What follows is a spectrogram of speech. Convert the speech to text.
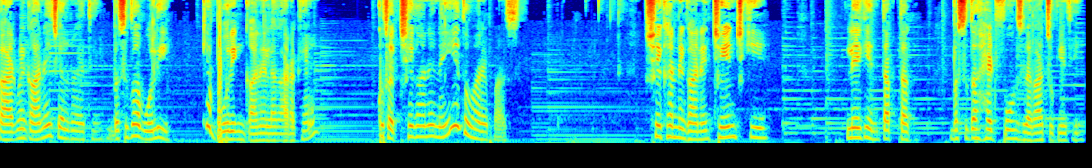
कार में गाने चल रहे थे। वसुधा बोली, क्या बोरिंग गाने लगा रखे हैं? कुछ अच्छे गाने नहीं है तुम्हारे पास? शेखर ने गाने चेंज किए। लेकिन तब तक वसुधा हेडफोन्स लगा चुकी थी।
